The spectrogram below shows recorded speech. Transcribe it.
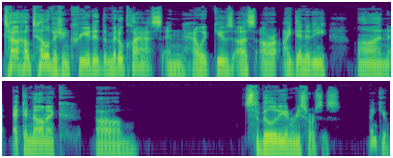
te- how television created the middle class and how it gives us our identity on economic um, stability and resources. Thank you.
